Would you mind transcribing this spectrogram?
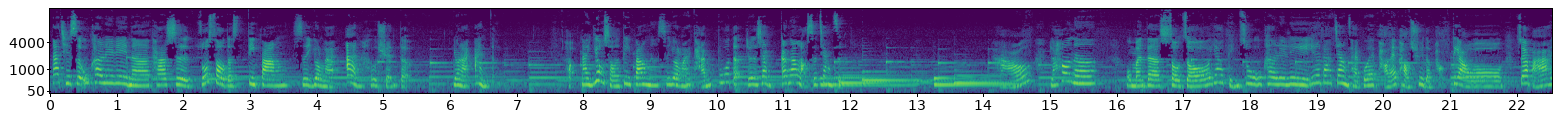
那其实乌克丽丽呢，它是左手的地方是用来按和弦的，用来按的。好，那右手的地方呢是用来弹拨的，就是像刚刚老师这样子。好，然后呢，我们的手肘要顶住乌克丽丽，因为它这样才不会跑来跑去的跑掉哦，所以要把它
